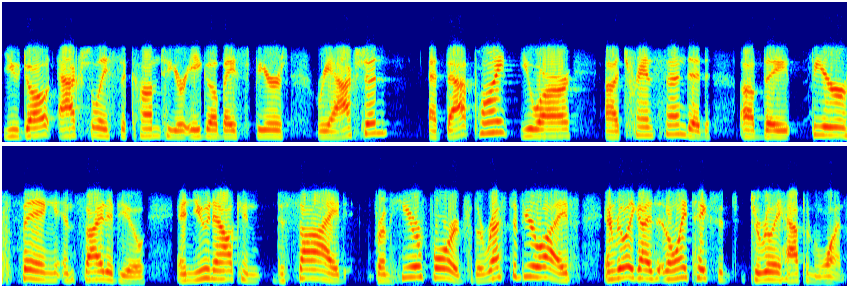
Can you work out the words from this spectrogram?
You don't actually succumb to your ego based fears reaction. At that point, you are uh, transcended of the fear thing inside of you, and you now can decide from here forward for the rest of your life. And really, guys, it only takes it to really happen once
